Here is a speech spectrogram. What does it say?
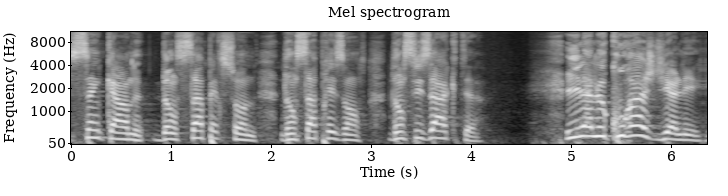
s'incarnent dans sa personne, dans sa présence, dans ses actes. Et il a le courage d'y aller.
